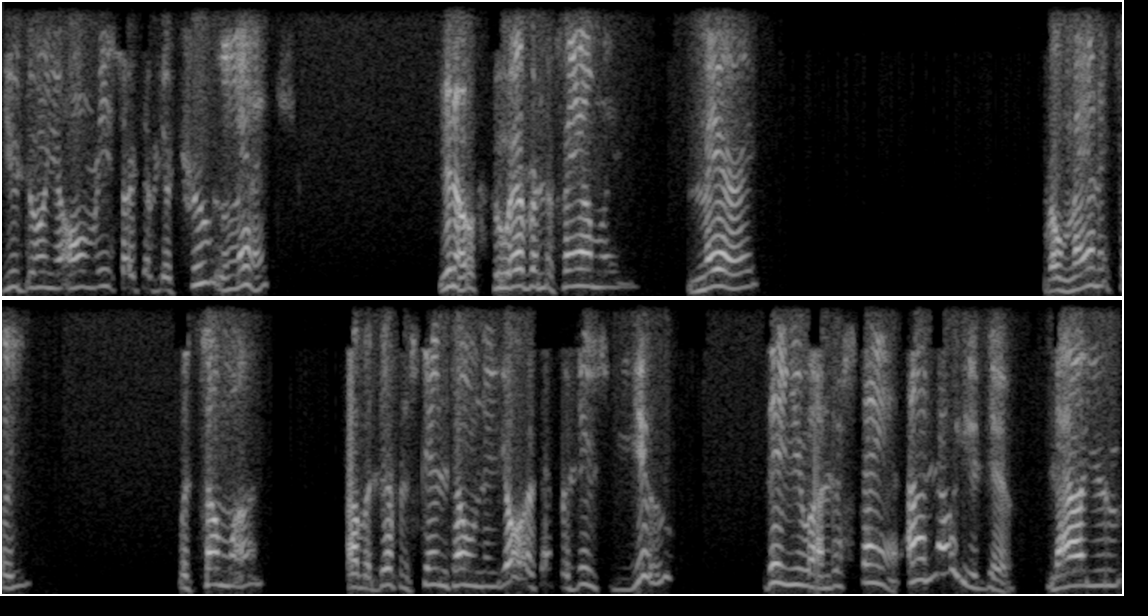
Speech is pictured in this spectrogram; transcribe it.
you doing your own research of your true lineage, you know, whoever in the family married romantically with someone of a different skin tone than yours that produced you, then you understand. I know you do. Now you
